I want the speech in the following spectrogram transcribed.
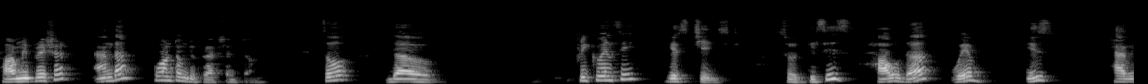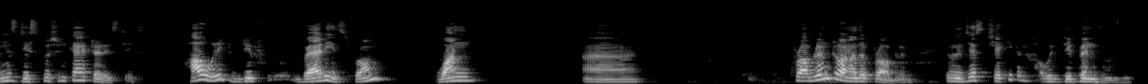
Fermi pressure and the quantum diffraction term. So, the frequency gets changed. So, this is how the wave is having its dispersion characteristics, how it varies from one uh, problem to another problem. We will just check it and how it depends on this.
